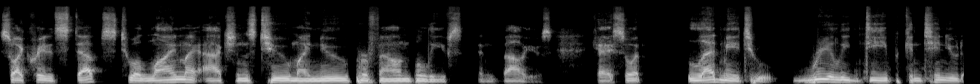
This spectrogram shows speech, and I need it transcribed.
So I created steps to align my actions to my new profound beliefs and values. Okay. So it led me to really deep continued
